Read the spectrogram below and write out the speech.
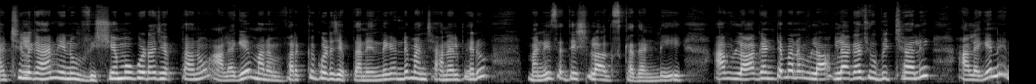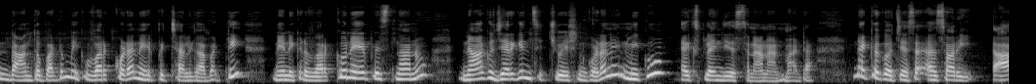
యాక్చువల్గా నేను విషయము కూడా చెప్తాను అలాగే మన వర్క్ కూడా చెప్తాను. ఎందుకంటే మన ఛానల్ పేరు మనీ సతీష్ వ్లాగ్స్ కదండి. ఆ వ్లాగ్ అంటే మనం వ్లాగ్ లాగా చూపించాలి అలాగే నేను దాంతోపాటు మీకు వర్క్ కూడా నేర్పించాలి కాబట్టి నేను ఇక్కడ వర్క్ నేర్పిస్తున్నాను. నాకు జరిగిన సిచ్యువేషన్ కూడా నేను మీకు ఎక్స్ప్లెయిన్ చేస్తున్నాను అనమాట నెక్కకు వచ్చేసరి సారీ ఆ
